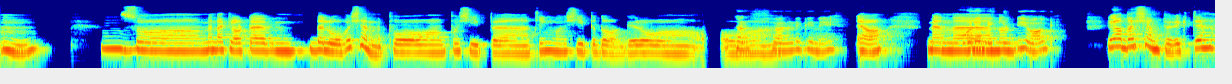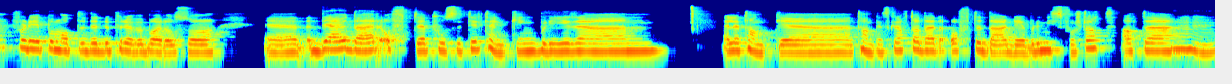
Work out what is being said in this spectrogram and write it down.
Mm. Mm. Så, men det er klart det er, det er lov å kjenne på, på, kjipe ting og kjipe dager og, og Selvfølgelig. Ja, men, og det er eh, viktig òg. Ja, det er kjempeviktig, fordi på en måte det du prøver bare også eh, Det er jo der ofte positiv tenking blir eh, Eller tanke, tankens kraft, det er ofte der det blir misforstått. At, mm.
